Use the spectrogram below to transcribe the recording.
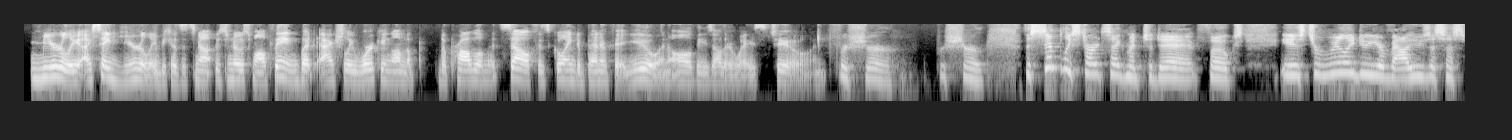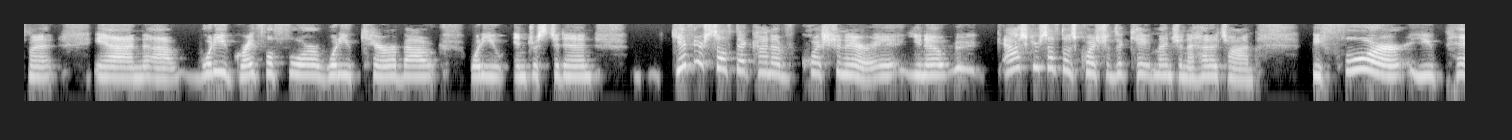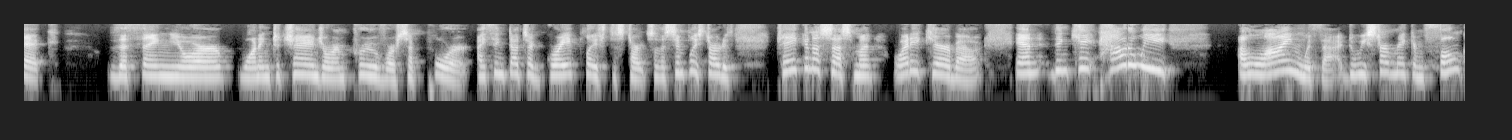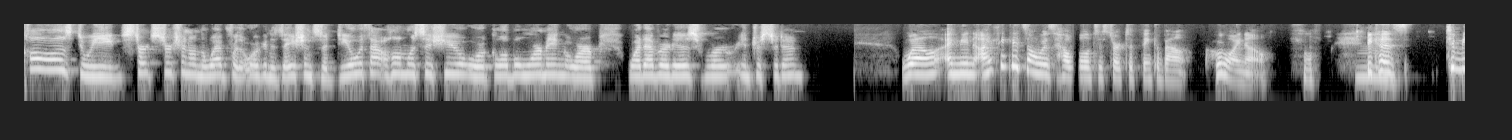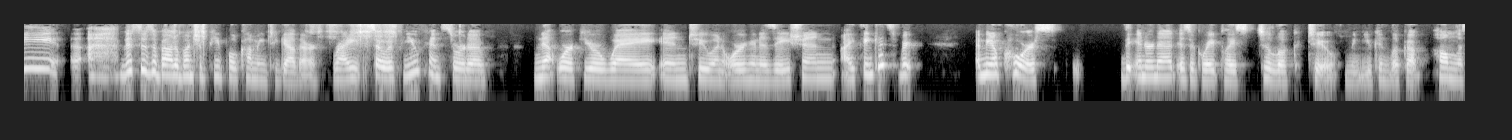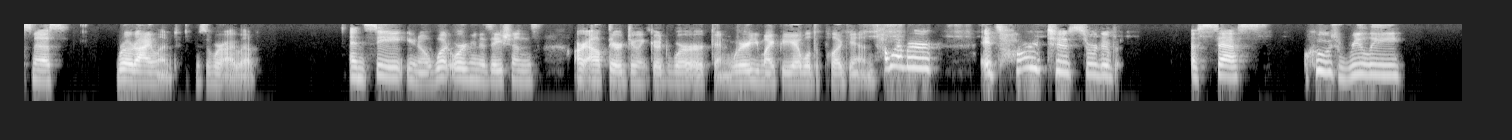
merely i say merely because it's not it's no small thing but actually working on the the problem itself is going to benefit you in all these other ways too and for sure for sure. The simply start segment today folks is to really do your values assessment and uh, what are you grateful for? What do you care about? What are you interested in? Give yourself that kind of questionnaire. Eh, you know ask yourself those questions that kate mentioned ahead of time before you pick the thing you're wanting to change or improve or support. I think that's a great place to start. So the simply start is take an assessment. What do you care about? And then, Kate, how do we align with that? Do we start making phone calls? Do we start searching on the web for the organizations that deal with that homeless issue or global warming or whatever it is we're interested in? Well, I mean, I think it's always helpful to start to think about who do I know? Mm. because to me, uh, this is about a bunch of people coming together, right? So if you can sort of network your way into an organization, I think it's very, I mean, of course, the internet is a great place to look too. I mean, you can look up homelessness, Rhode Island, this is where I live, and see, you know, what organizations are out there doing good work and where you might be able to plug in. However, it's hard to sort of assess who's really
